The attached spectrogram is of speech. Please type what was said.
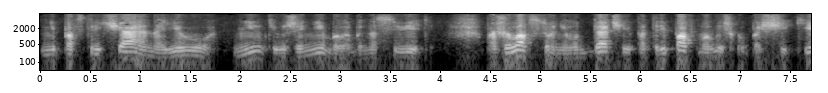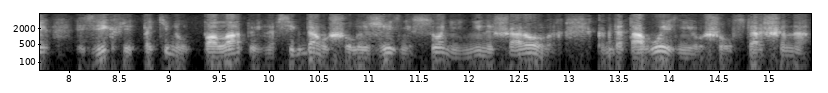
не повстречая на его, Нинки уже не было бы на свете. Пожелав Соне удачи и потрепав малышку по щеке, Зигфрид покинул палату и навсегда ушел из жизни Сони и Нины Шаровых, когда того из нее ушел старшина.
